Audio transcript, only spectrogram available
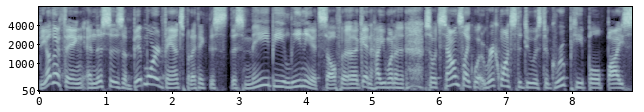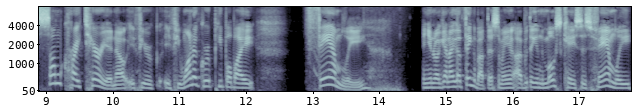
The other thing, and this is a bit more advanced, but I think this this may be leaning itself uh, again how you want to. So it sounds like what Rick wants to do is to group people by some criteria. Now, if you're if you want to group people by family, and you know, again, I got to think about this. I mean, I would think in most cases, family,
